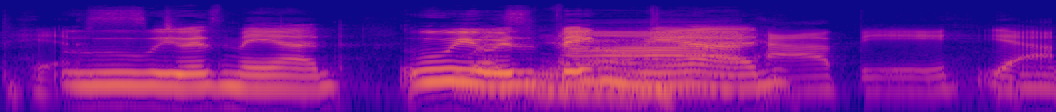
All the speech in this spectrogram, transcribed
pissed. Ooh, he was mad. Ooh, he was, big not mad. Happy, yeah.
